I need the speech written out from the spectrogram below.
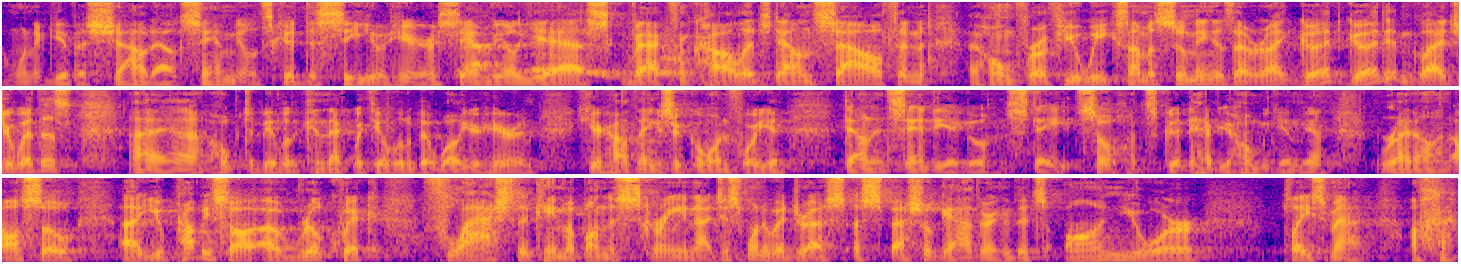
I want to give a shout out. Samuel, it's good to see you here. Samuel, yes, back from college down south and home for a few weeks, I'm assuming. Is that right? Good, good. I'm glad you're with us. I uh, hope to be able to connect with you a little bit while you're here and hear how things are going for you down in San Diego State. So it's good to have you home again, man. Right on. Also, uh, you probably saw a real quick flash that came up on the screen. I just want to address a special gathering that's on your placemat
